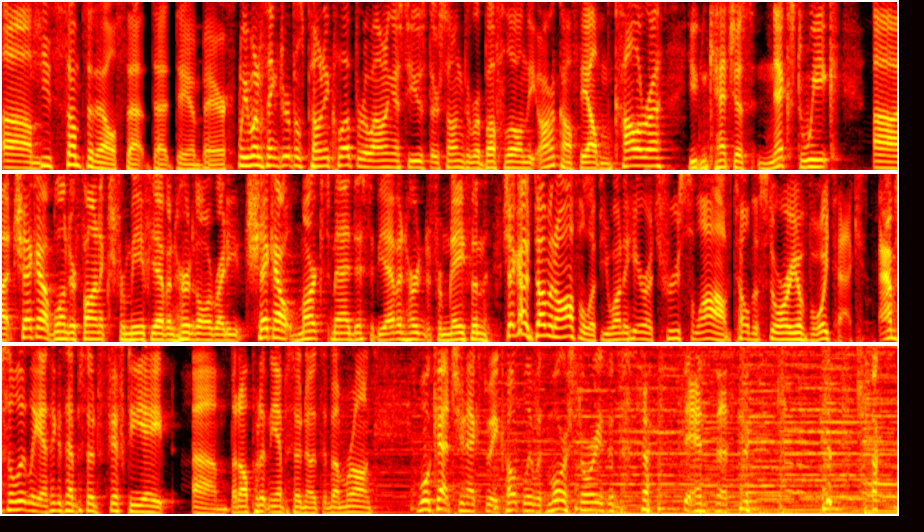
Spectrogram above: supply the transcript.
Um, He's something else, that that damn bear. we want to thank Driftless Pony Club for allowing us to use their song "The Rebuffalo on the Ark" off the album Cholera. You can catch us next week. Uh, check out Blunderphonics from me if you haven't heard it already. Check out Mark's Madness if you haven't heard it from Nathan. Check out Dumb and Awful if you want to hear a true Slav tell the story of Wojtek. Absolutely, I think it's episode 58, um, but I'll put it in the episode notes if I'm wrong. We'll catch you next week, hopefully with more stories about our ancestors.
